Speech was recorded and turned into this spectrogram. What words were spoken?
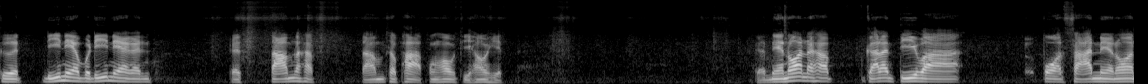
เกิดดีแนวบดีแนวกันแต่ตามนะครับ ตามสภาพของเฮาที่เฮาเห็ดก็แน่นอนนะครับ การันตีว่า ปลอดสารแน่นอน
